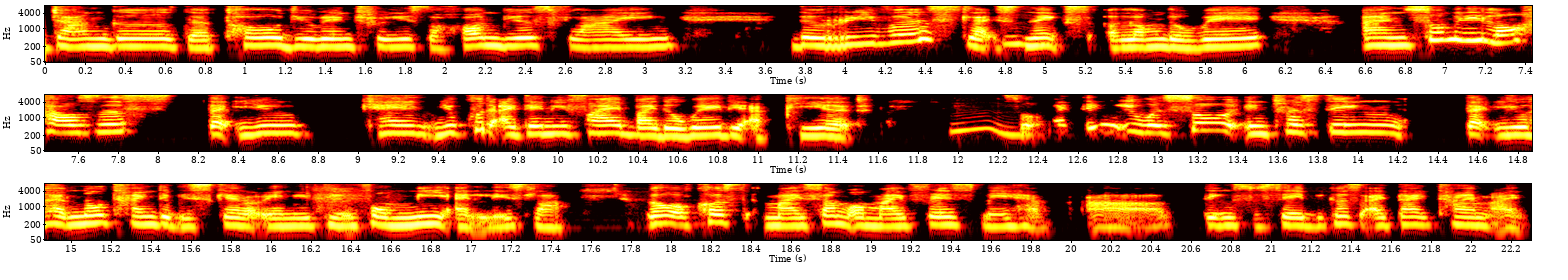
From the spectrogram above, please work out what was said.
jungle, the tall durian trees, the hornbills flying, the rivers like mm. snakes along the way, and so many long houses that you can you could identify by the way they appeared. Mm. So I think it was so interesting that you have no time to be scared of anything. For me, at least, lah. Though of course, my some of my friends may have uh things to say because at that time I,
